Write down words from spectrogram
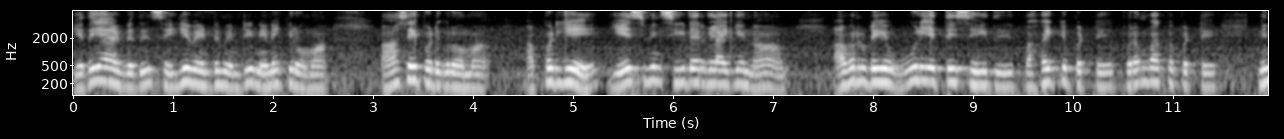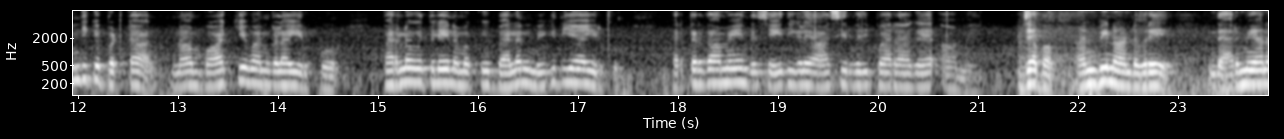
எதையாவது செய்ய வேண்டும் என்று நினைக்கிறோமா? ஆசைப்படுகிறோமா? அப்படியே இயேசுவின் சீடர்களாகிய நாம் அவருடைய ஊழியத்தை செய்து பகைக்கப்பட்டு புறம்பாக்கப்பட்டு நிந்திக்கப்பட்டால் நாம் பாக்கியவான்களாய் இருப்போம். பரலோகத்திலே நமக்கு பலன் மிகுதியாயிருக்கும் கர்த்தர்தாமே இந்த செய்திகளை ஆசீர்வதிப்பாராக. ஆமே ஜபம். அன்பின் ஆண்டவரே இந்த அருமையான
